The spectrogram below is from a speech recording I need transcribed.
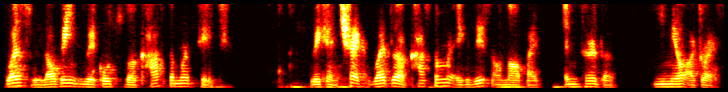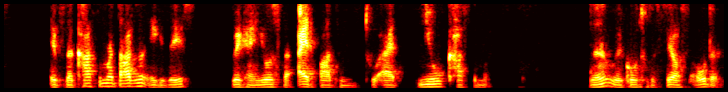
Once we log in, we go to the customer page. We can check whether a customer exists or not by enter the email address. If the customer doesn't exist, we can use the add button to add new customer. Then we go to the sales order.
